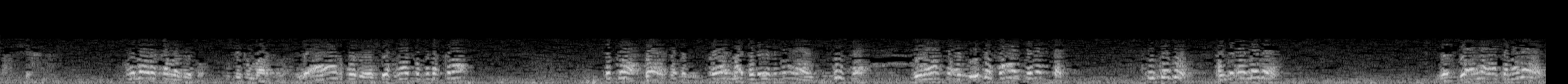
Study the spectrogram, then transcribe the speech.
نعم شيخنا. وبارك الله فيكم. فيكم بارك الله الآن خذوا يا شيخ ناخذ القراءة اقرأ بارك الله فيك ما تقرأ درسة دراسة عندي. درسة عن تذكر انت دور انت يبدأ الله أنت مدى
